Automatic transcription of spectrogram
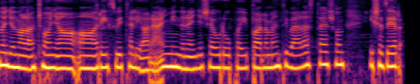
nagyon alacsony a, a részvételi arány minden egyes európai parlamenti választáson, és ezért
